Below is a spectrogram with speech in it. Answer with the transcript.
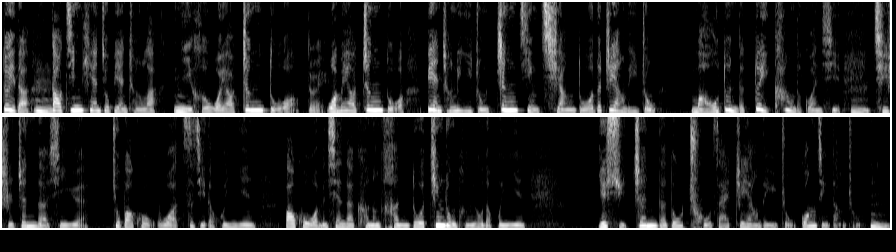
对的，嗯。到今天就变成了你和我要争夺，对。我们要争夺，变成了一种争竞、抢夺的这样的一种矛盾的对抗的关系。嗯，其实真的，新月就包括我自己的婚姻，包括我们现在可能很多听众朋友的婚姻，也许真的都处在这样的一种光景当中。嗯，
